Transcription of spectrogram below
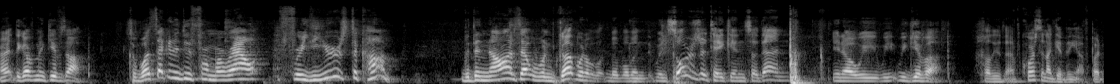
right? The government gives up. So what's that going to do for morale for years to come? With the knowledge that when, when, when, when soldiers are taken, so then, you know, we, we, we give up. Of course, they're not giving up, but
